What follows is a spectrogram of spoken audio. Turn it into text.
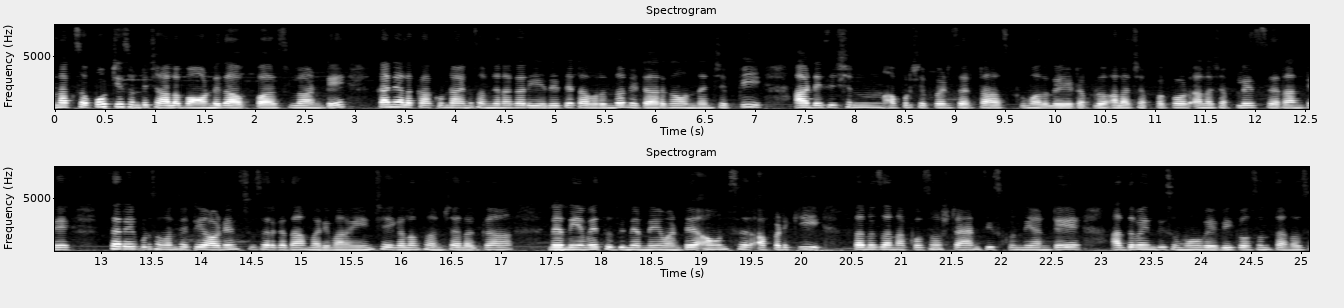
నాకు సపోర్ట్ చేసి ఉంటే చాలా బాగుండేది ఆ పర్స్లో అంటే. కానీ అలా కాకుండా ఆయన సంజన గారు ఏదైతే టవర్ ఉందో నిటారుగా ఉందని చెప్పి ఆ డెసిషన్ అప్పుడు చెప్పాడు సార్ టాస్క్ మొదలయ్యేటప్పుడు అలా చెప్పకూ అలా చెప్పలేదు సార్. అంటే సరే ఇప్పుడు సుమన్ శెట్టి ఆడియన్స్ చూసారు కదా మరి మనం ఏం చేయగలం సంచాలకుగా నిర్ణయమే తుది నిర్ణయం అంటే అవును సార్ అప్పటికి తనుజ నా కోసం స్టాండ్ తీసుకుంది అంటే అర్థమైంది సుమో బేబీ కోసం తనుజ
